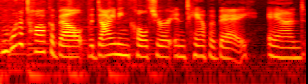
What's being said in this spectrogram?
We want to talk about the dining culture in Tampa Bay and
